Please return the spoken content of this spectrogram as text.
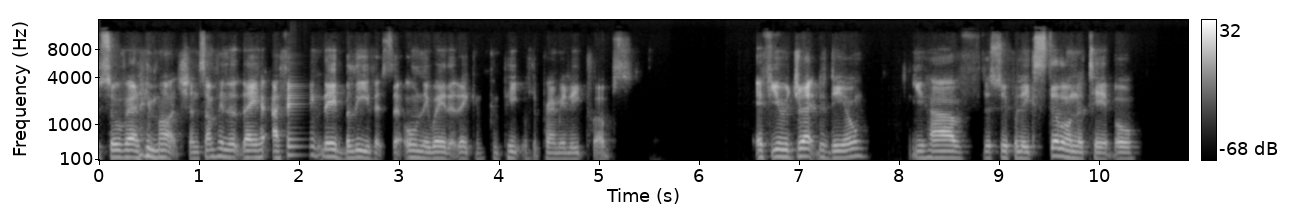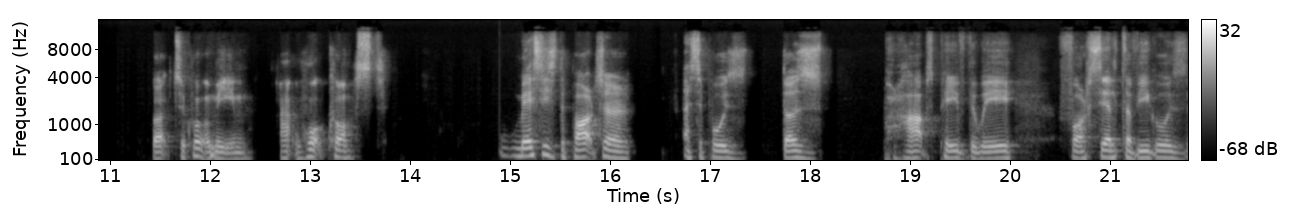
so very much, and something that they I think they believe it's the only way that they can compete with the Premier League clubs. If you reject the deal, you have the Super League still on the table, but to quote a meme, at what cost? Messi's departure, I suppose, does perhaps pave the way for Celta Vigo's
